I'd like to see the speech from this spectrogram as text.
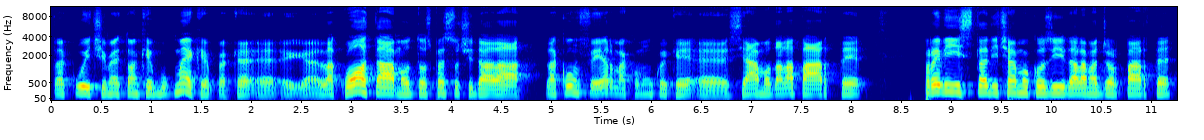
tra cui ci metto anche bookmaker perché eh, la quota molto spesso ci dà la, la conferma comunque che eh, siamo dalla parte prevista, diciamo così, dalla maggior parte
